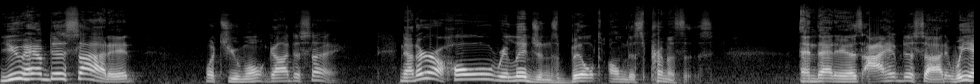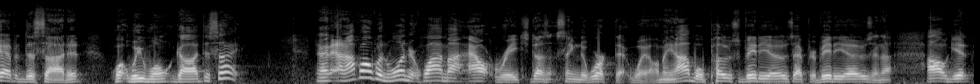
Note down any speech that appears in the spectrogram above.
you have decided what you want God to say. Now, there are whole religions built on this premises. And that is, I have decided, we have decided what we want God to say. And, and, I've often wondered why my outreach doesn't seem to work that well. I mean, I will post videos after videos and I, will get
